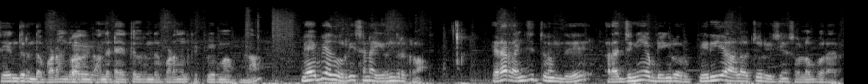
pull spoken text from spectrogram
சேர்ந்திருந்த படங்கள் அந்த டயத்தில் இருந்த படங்கள் கெட்டு போயிருமா அப்படின்னா மேபி அது ஒரு ரீசனாக இருந்திருக்கலாம். ஏன்னா ரஞ்சித் வந்து ரஜினி அப்படிங்கிற ஒரு பெரிய ஆளை வச்சு ஒரு விஷயம் சொல்ல போகிறாரு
